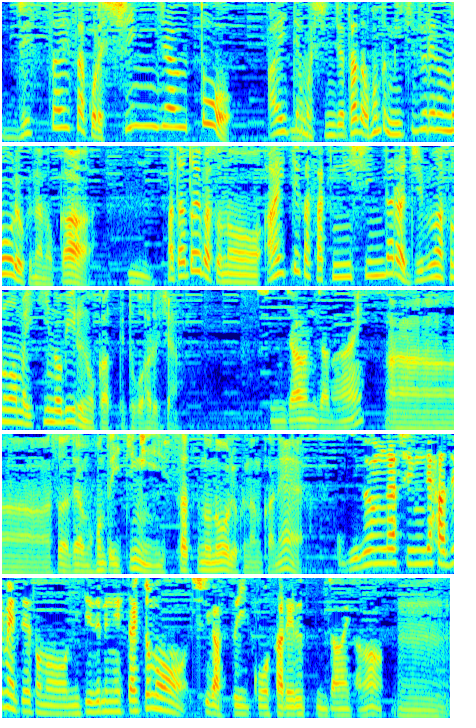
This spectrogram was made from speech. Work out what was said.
実際さ、これ死んじゃうと、相手も死んじゃう。ただ本当道連れの能力なのか、うん。まあ、例えばその、相手が先に死んだら自分はそのまま生き延びるのかってとこあるじゃん。死んじゃうんじゃない？あー、そう、じゃあもう本当一人一殺の能力なんかね。自分が死んで初めてその道連れにした人も死が遂行されるんじゃないかな。うん。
